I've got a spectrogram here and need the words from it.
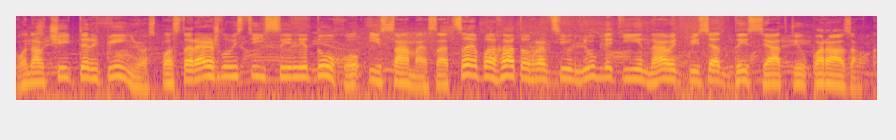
вона вчить терпінню, спостережливості й силі духу, і саме за це багато гравців люблять її навіть після десятків поразок.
